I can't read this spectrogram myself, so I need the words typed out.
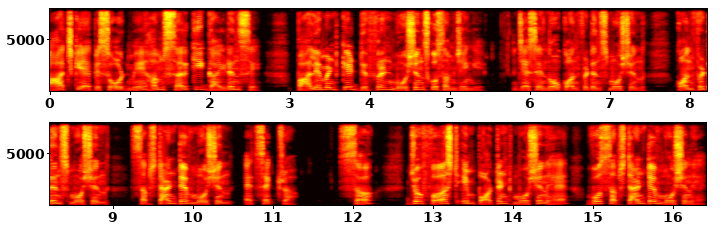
आज के एपिसोड में हम सर की गाइडेंस से पार्लियामेंट के डिफरेंट मोशंस को समझेंगे, जैसे no confidence motion confidence motion substantive motion etcetera sir जो फ़र्स्ट इंपॉर्टेंट मोशन है, वो सब्सटैंटिव मोशन है।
